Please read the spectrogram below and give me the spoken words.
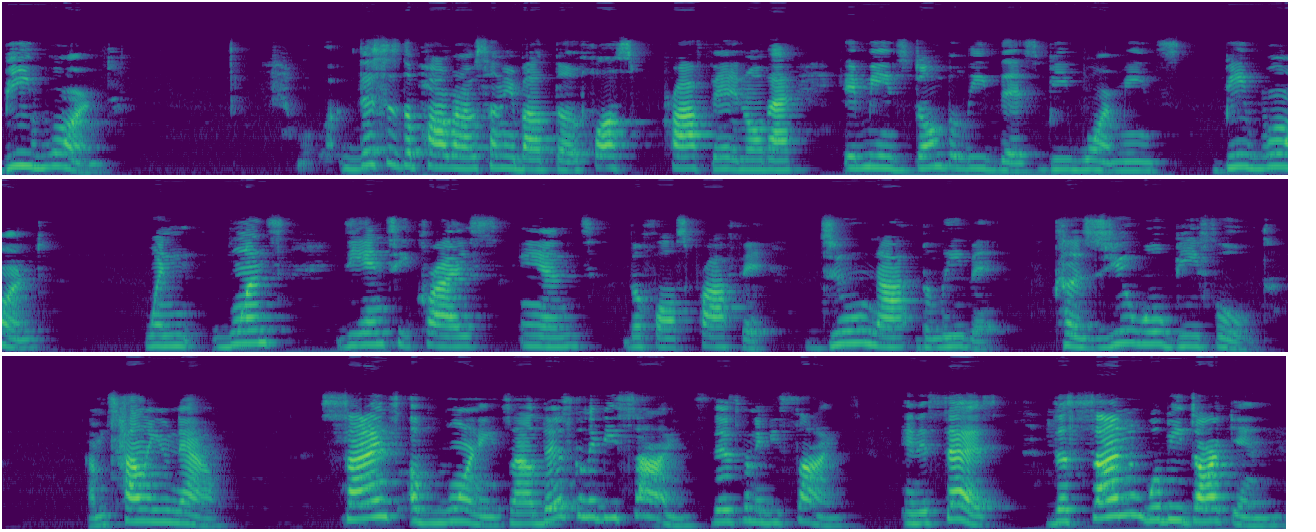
Be warned. This is the part when I was telling you about the false prophet and all that. It means don't believe this. Be warned means be warned when once the antichrist and the false prophet do not believe it because you will be fooled. I'm telling you now. Signs of warnings. Now, there's going to be signs. There's going to be signs. And it says, The sun will be darkened,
